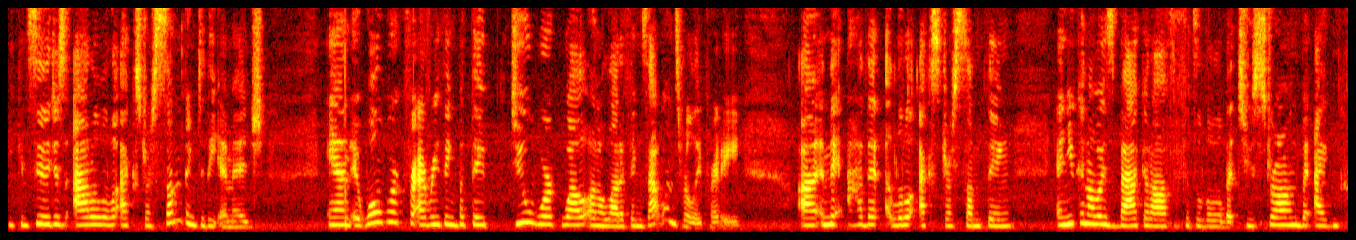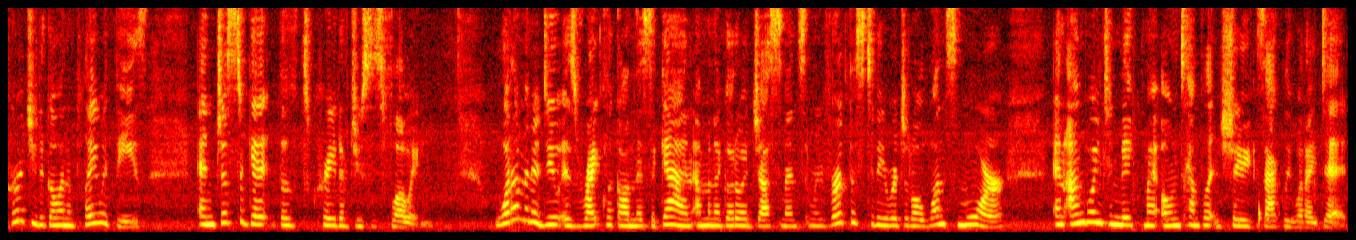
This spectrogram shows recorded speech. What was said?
You can see they just add a little extra something to the image and it won't work for everything, but they do work well on a lot of things. That one's really pretty. Uh, and they add that a little extra something and you can always back it off if it's a little bit too strong, but I encourage you to go in and play with these and just to get those creative juices flowing. What I'm going to do is right click on this again. I'm going to go to adjustments and revert this to the original once more. And I'm going to make my own template and show you exactly what I did.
